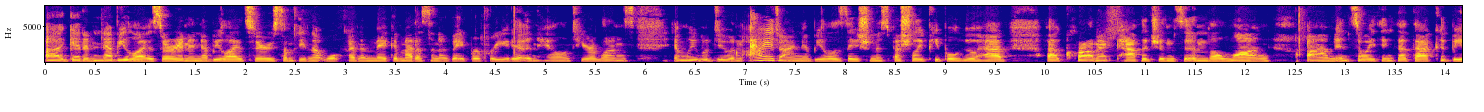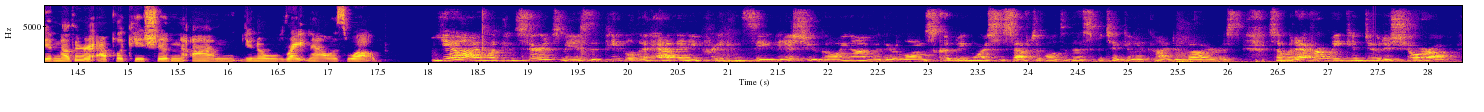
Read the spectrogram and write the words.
uh, get a nebulizer, and a nebulizer is something that will kind of make a medicine a vapor for you to inhale into your lungs. And we would do an iodine nebulization, especially people who had uh, chronic pathogens in the lung. Um, and so I think that that could be another application, um, you know, right now as well. Yeah, and what concerns me is that people that have any preconceived issue going on with their lungs could be more susceptible to this particular kind of virus. So, whatever we can do to shore up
